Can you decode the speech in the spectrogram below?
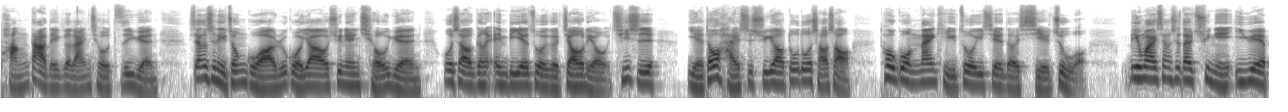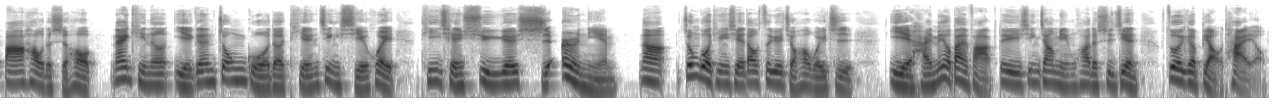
庞大的一个篮球资源。像是你中国啊，如果要训练球员，或是要跟 NBA 做一个交流，其实也都还是需要多多少少透过 Nike 做一些的协助哦。另外，像是在去年一月八号的时候，Nike 呢也跟中国的田径协会提前续约十二年。那中国田协到四月九号为止，也还没有办法对于新疆棉花的事件做一个表态哦。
